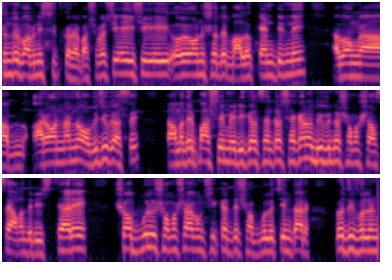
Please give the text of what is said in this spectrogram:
সুন্দরভাবে নিশ্চিত করা হয়। পাশাপাশি এই অনুষদে ভালো ক্যান্টিন নেই এবং আহ, আরও অন্যান্য অভিযোগ আছে। আমাদের পাশে মেডিকেল সেন্টার সেখানেও বিভিন্ন সমস্যা আছে। আমাদের ইশতেহারে সবগুলো সমস্যা এবং শিক্ষার্থীর সবগুলো চিন্তার প্রতিফলন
